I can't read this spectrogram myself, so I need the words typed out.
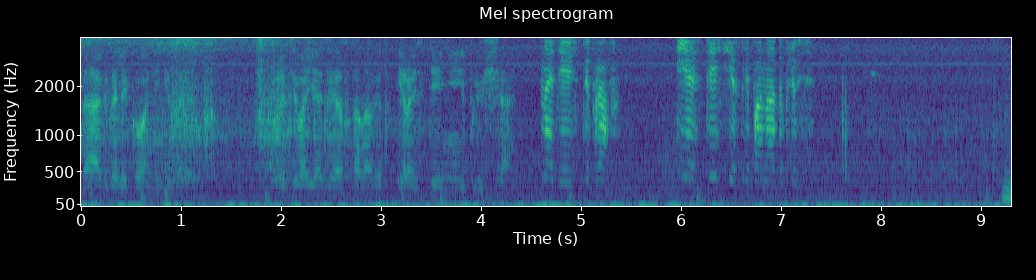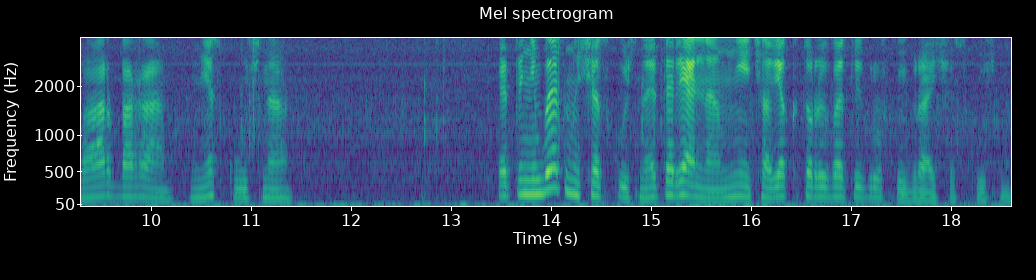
Так далеко они не зайдут. Противоядие остановит и растения, и плюща. Надеюсь, ты прав. Я здесь, если понадоблюсь. Барбара, мне скучно. Это не Бэтмену сейчас скучно, это реально мне, человек, который в эту игрушку играет, сейчас скучно.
